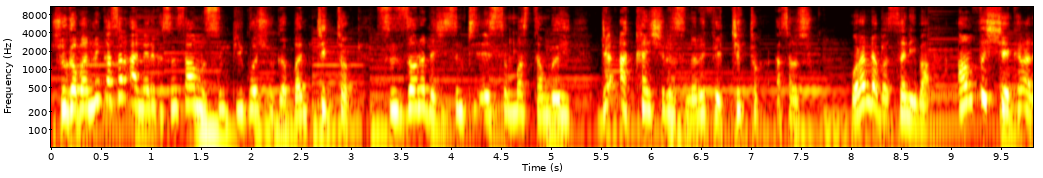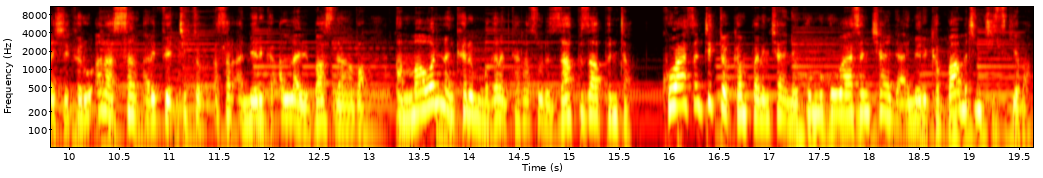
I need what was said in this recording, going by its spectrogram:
Shugabannin ƙasar America sun samu sun figo shugaban TikTok sun zauna da shi sun tiye sun masa tambayoyi duk akan shirin su na rufe TikTok a ƙasar su. Waɗanda ba sani ba, an fi shekara da shekaru ana son a rufe TikTok a ƙasar America Allah bai ba su dama ba, amma wannan karin magana ta taso da zafi zafinta. Kowa ya san TikTok kamfanin China ne kuma kowa ya san China da America ba mutunci suke ba.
